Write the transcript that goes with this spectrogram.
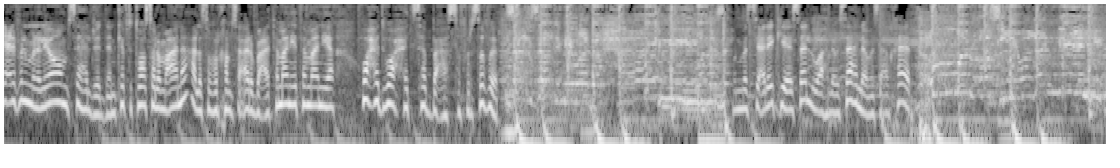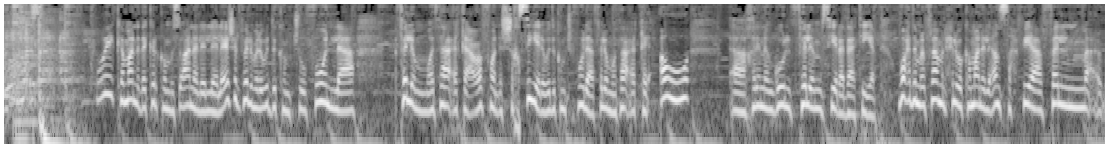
يعني فيلمنا اليوم سهل جدا. كيف تتواصلوا معنا؟ على صفر خمسة أربعة ثمانية, ثمانية واحد, واحد سبعة صفر صفر. ونمسي عليك يا سلوى. أهلا وسهلا. مساء الخير. وكمان نذكركم بسؤالنا لليلة. إيش الفيلم اللي ودكم تشوفون له فيلم وثائقي عفوا الشخصية اللي ودكم تشوفون لها فيلم وثائقي أو آه خلينا نقول فيلم سيرة ذاتية. واحدة من الأفلام الحلوة كمان اللي أنصح فيها فيلم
